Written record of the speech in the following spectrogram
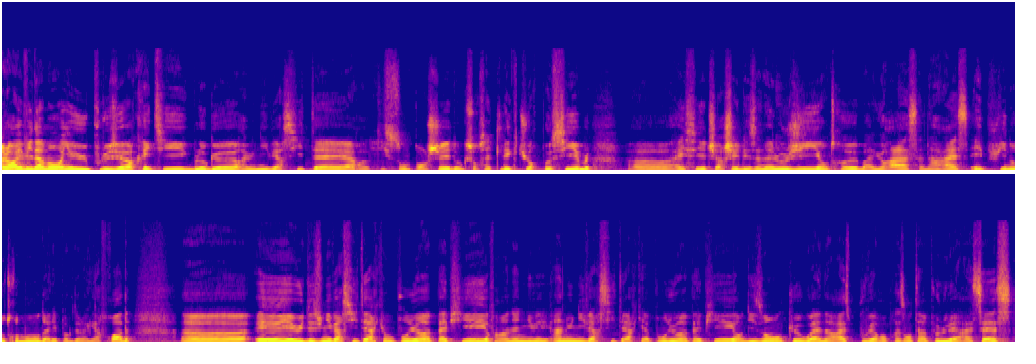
Alors évidemment, il y a eu plusieurs critiques, blogueurs et universitaires, euh, qui se sont penchés donc sur cette lecture possible, euh, à essayer de chercher des analogies entre bah, Uras, Anares et puis notre monde à l'époque de la guerre froide. Euh, et il y a eu des universitaires qui ont pondu un papier, enfin un, un, universitaire qui a pondu un papier en disant que Anares pouvait représenter un peu l'URSS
